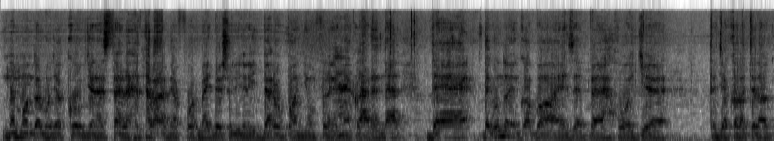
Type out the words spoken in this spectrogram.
nem mondom, hogy akkor ugyanezt el lehetne válni a Forma 1 és hogy ugyanígy berobbanjon főleg egy McLarennel, de, de gondoljunk abba a helyzetbe, hogy uh, tehát gyakorlatilag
